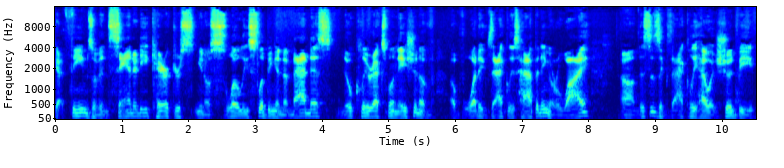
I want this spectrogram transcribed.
You got themes of insanity, characters, you know, slowly slipping into madness. No clear explanation of of what exactly is happening or why. Um, this is exactly how it should be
